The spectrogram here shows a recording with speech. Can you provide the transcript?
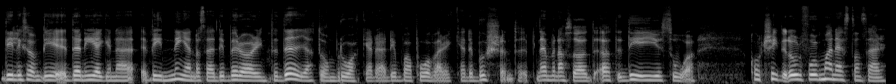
det är, liksom, det är den egna vinningen. Och så här, det berör inte dig att de bråkar där, det bara påverkade börsen. Typ. Nej, men alltså, att, att det är ju så kortsiktigt. Och då får man nästan så här,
